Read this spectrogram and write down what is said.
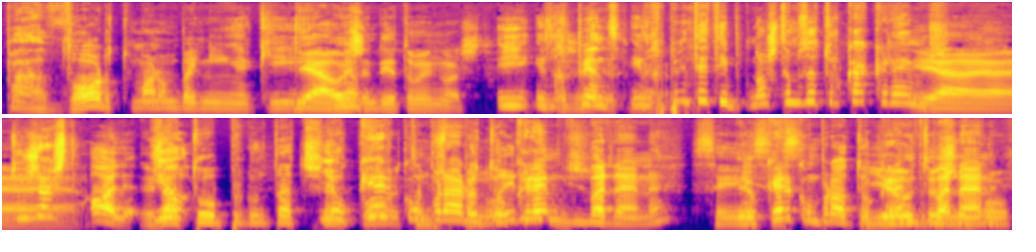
pá, adoro tomar um banhinho aqui. Yeah, hoje em dia também gosto. e, e de repente, e de repente é tipo, nós estamos a trocar cremes. Yeah, yeah, Tu já yeah. est- olha, eu já eu- estou a perguntar de shampoo. Eu quero estamos comprar o teu creme de banana, Sim, eu sim, quero sim. comprar o teu E creme de o teu banana shampoo.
